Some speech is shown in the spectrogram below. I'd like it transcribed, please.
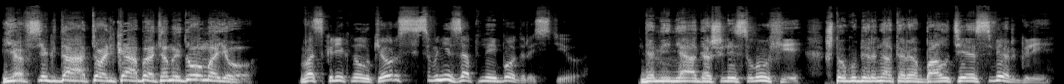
Я всегда только об этом и думаю! Воскликнул Керс с внезапной бодростью. До меня дошли слухи, что губернатора Балтия свергли.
